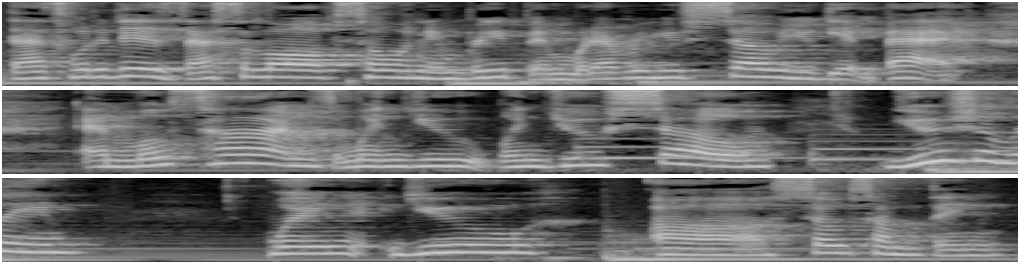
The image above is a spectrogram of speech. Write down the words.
that's what it is. That's the law of sowing and reaping. Whatever you sow, you get back. And most times when you when you sow, usually when you uh, sow something,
